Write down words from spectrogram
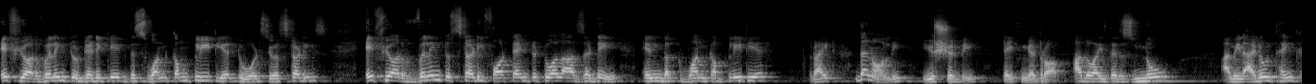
if you are willing to dedicate this one complete year towards your studies, if you are willing to study for 10 to 12 hours a day in the one complete year, right? Then only you should be taking a drop. Otherwise, there is no, I mean, I don't think,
